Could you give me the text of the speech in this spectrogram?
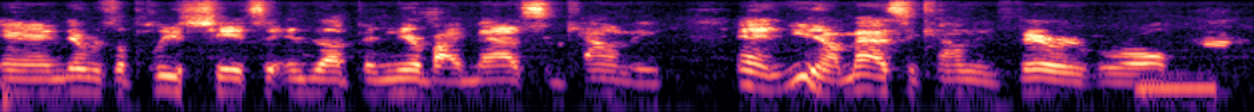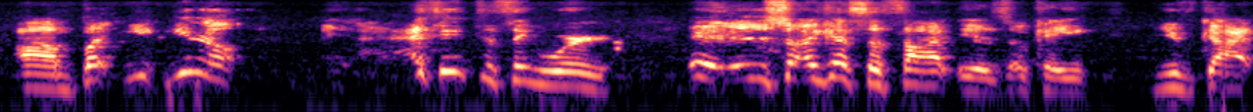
and there was a police chase that ended up in nearby Madison County. And you know, Madison County is very rural. Um, but you, you know, I think the thing where so I guess the thought is okay, you've got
